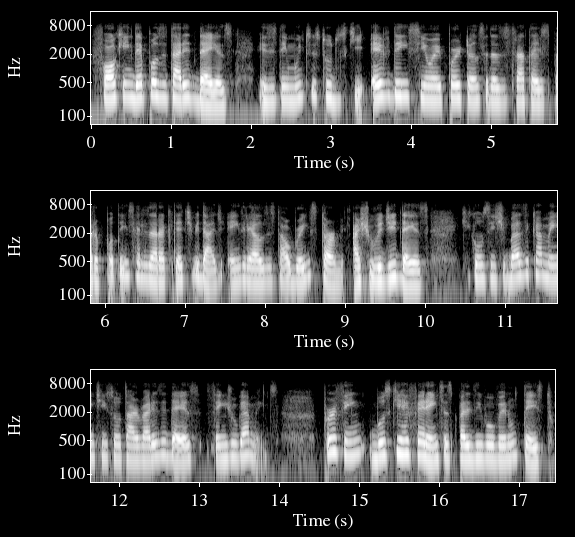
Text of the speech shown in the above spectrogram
Foque em depositar ideias. Existem muitos estudos que evidenciam a importância das estratégias para potencializar a criatividade. Entre elas está o brainstorm, a chuva de ideias, que consiste basicamente em soltar várias ideias sem julgamentos. Por fim, busque referências para desenvolver um texto,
